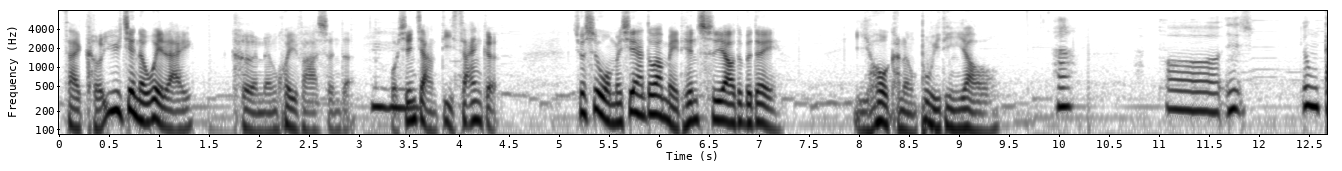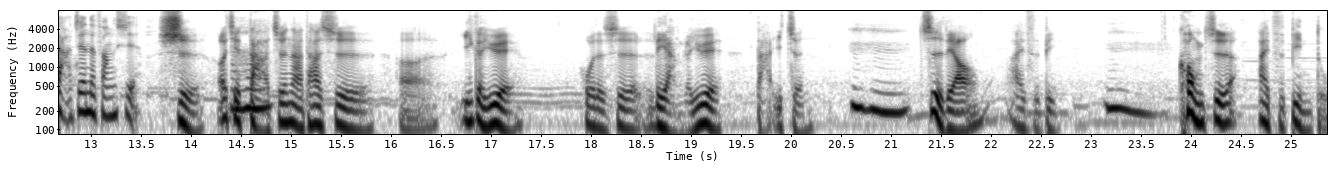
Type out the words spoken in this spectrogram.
在可预见的未来可能会发生的。嗯、我先讲第三个，就是我们现在都要每天吃药，对不对？以后可能不一定要哦。哈？哦、呃。用打针的方式是，而且打针啊，它是呃一个月或者是两个月打一针，嗯哼，治疗艾滋病，嗯，控制艾滋病毒。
